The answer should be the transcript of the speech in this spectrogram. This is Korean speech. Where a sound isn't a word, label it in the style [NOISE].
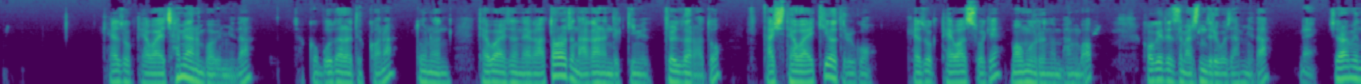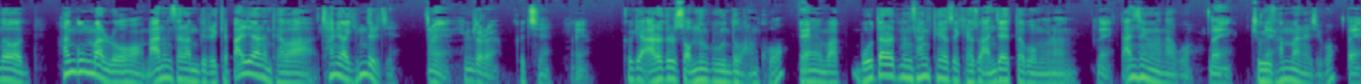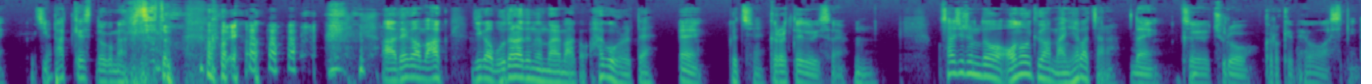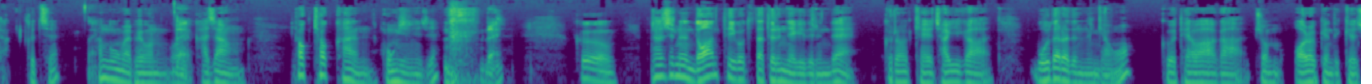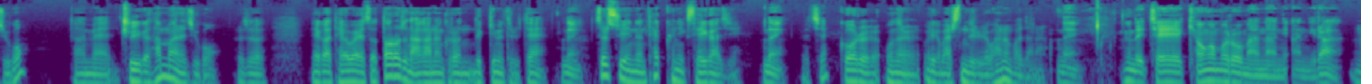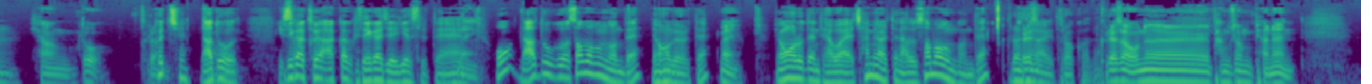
계속 대화에 참여하는 법입니다. 자꾸 못 알아듣거나 또는 대화에서 내가 떨어져 나가는 느낌이 들더라도 다시 대화에 끼어들고 계속 대화 속에 머무르는 방법. 거기에 대해서 말씀드리고자 합니다. 네. 제라미 너 한국말로 많은 사람들이 이렇게 빨리 하는 대화 참여하기 힘들지? 네, 힘들어요. 그치? 네. 그게 알아들을 수 없는 부분도 많고, 네. 막못 알아듣는 상태에서 계속 앉아 있다 보면은, 네. 딴 생각 나고, 네. 주위 네. 산만해지고, 네. 그치? 이 팟캐스트 녹음하면서도 [LAUGHS] 아, 내가 막, 네가 못 알아듣는 말 막 하고 그럴 때, 네, 그치? 그럴 때도 있어요. 사실은 너 언어 교환 많이 해봤잖아. 네. 그 주로 그렇게 배워 왔습니다. 그치? 네. 한국말 배우는 거에 네. 가장 혁혁한 공신이지. [LAUGHS] 네. 그, 사실은 너한테 이것도 다 들은 얘기들인데, 그렇게 자기가 못 알아듣는 경우, 그 대화가 좀 어렵게 느껴지고, 그다음에 주의가 산만해지고, 그래서 내가 대화에서 떨어져 나가는 그런 느낌이 들 때, 네. 쓸수 있는 테크닉 세 가지. 네. 그렇지? 그거를 오늘 우리가 말씀드리려고 하는 거잖아. 네. 근데 제 경험으로만 아니, 아니라 음. 형도 그런 그치. 나도 네가 그. 아까 그 세 가지 얘기했을 때, 네. 어? 나도 그거 써먹은 건데 영어 음. 배울 때 네. 영어로 된 대화에 참여할 때 나도 써먹은 건데 그런 그래서- 생각이 들었거든. 그래서 오늘 방송편은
